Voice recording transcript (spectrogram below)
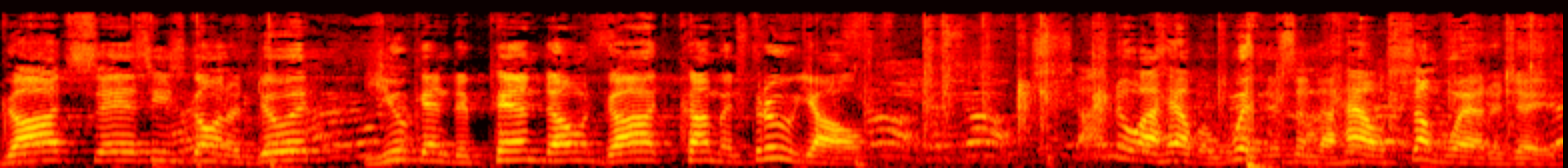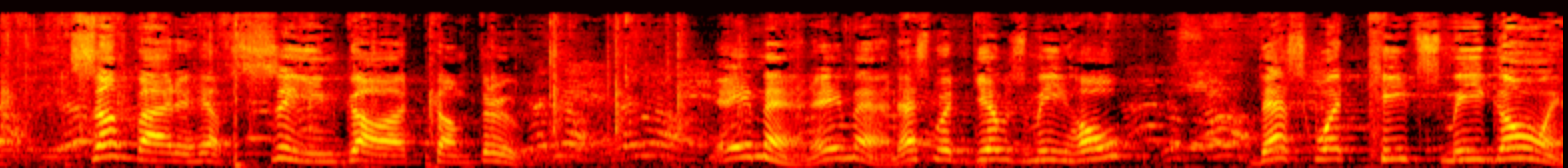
God says He's going to do it, you can depend on God coming through, y'all. I know I have a witness in the house somewhere today. Somebody have seen God come through. Amen. Amen. That's what gives me hope. That's what keeps me going.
